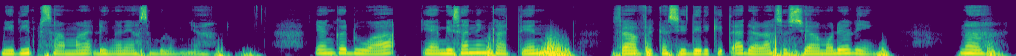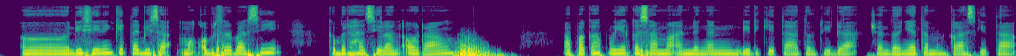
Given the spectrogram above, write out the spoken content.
mirip sama dengan yang sebelumnya. Yang kedua yang bisa ningkatin self efficacy diri kita adalah social modeling. Nah e, di sini kita bisa mengobservasi keberhasilan orang apakah punya kesamaan dengan diri kita atau tidak. Contohnya teman kelas kita.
